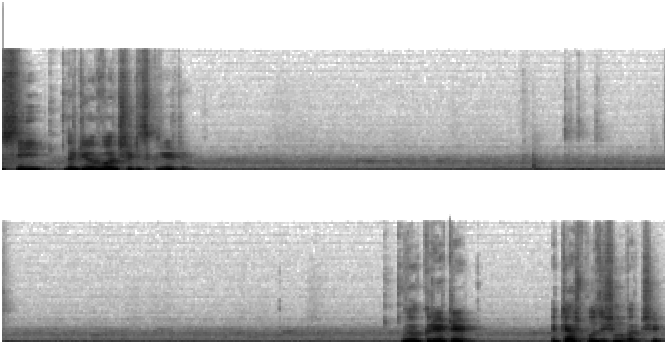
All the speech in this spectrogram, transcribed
see that your worksheet is created. We have created a cash position worksheet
